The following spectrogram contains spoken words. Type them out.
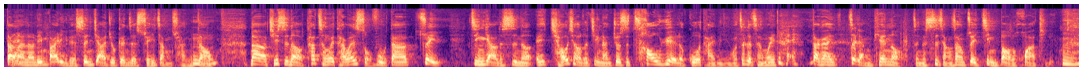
当然了，林百里的身价就跟着水涨船高。那其实呢，他成为台湾首富，大家最。惊讶的是呢，哎，巧巧的竟然就是超越了郭台铭哦，这个成为大概这两天哦，整个市场上最劲爆的话题。嗯，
